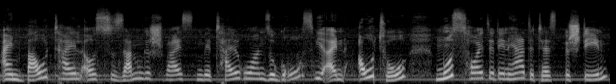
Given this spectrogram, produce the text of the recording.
Ein Bauteil aus zusammengeschweißten Metallrohren, so groß wie ein Auto, muss heute den Härtetest bestehen.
